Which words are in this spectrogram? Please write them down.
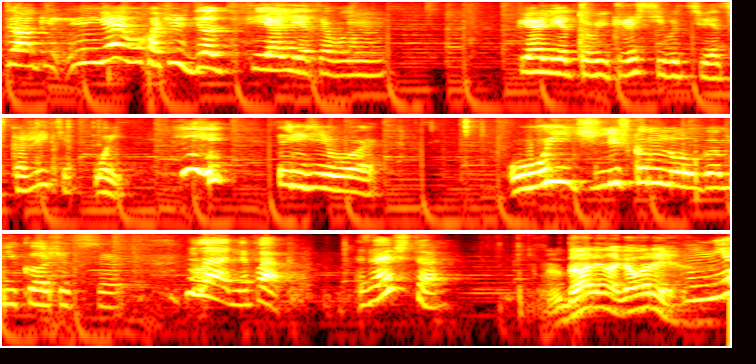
Так, я его хочу сделать фиолетовым. Фиолетовый красивый цвет, скажите. Ой, да ничего. Ой, слишком много, мне кажется. Ну ладно, пап, знаешь что? Дарина, говори. Мне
